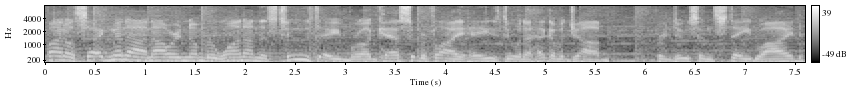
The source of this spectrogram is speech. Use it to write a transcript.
Final segment on hour number one on this Tuesday broadcast. Superfly Hayes doing a heck of a job producing statewide.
